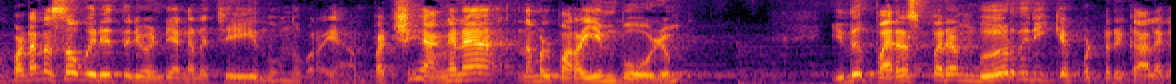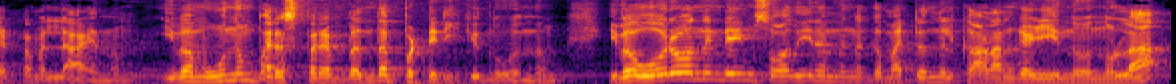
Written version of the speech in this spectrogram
പഠന സൗകര്യത്തിന് വേണ്ടി അങ്ങനെ ചെയ്യുന്നു എന്ന് പറയാം. പക്ഷേ അങ്ങനെ നമ്മൾ പറയുമ്പോഴും ഇത് പരസ്പരം വേർതിരിക്കപ്പെട്ടൊരു കാലഘട്ടമല്ല എന്നും ഇവ മൂന്നും പരസ്പരം ബന്ധപ്പെട്ടിരിക്കുന്നു എന്നും ഇവ ഓരോന്നിന്റെയും സ്വാധീനം നിങ്ങൾക്ക് മറ്റൊന്നിൽ കാണാൻ കഴിയുന്നു എന്നുള്ള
